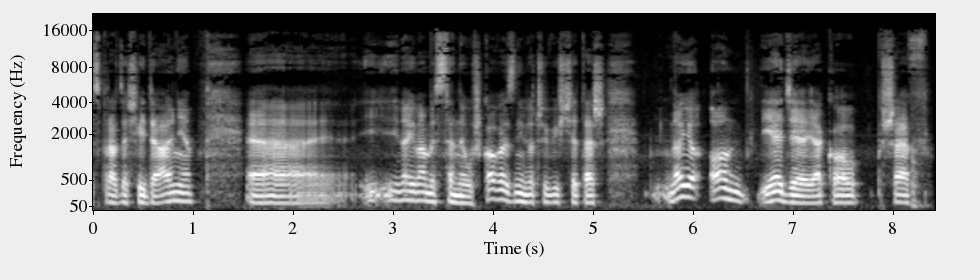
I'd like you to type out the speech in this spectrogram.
sprawdza się idealnie. E, i, no i mamy sceny łóżkowe z nim oczywiście też. No i on jedzie jako szef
